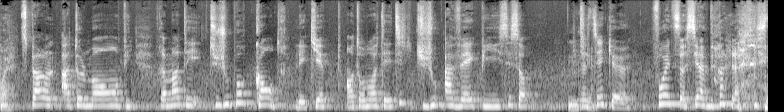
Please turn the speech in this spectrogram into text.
Ouais. Tu parles à tout le monde, puis vraiment, t'es- tu joues pas contre l'équipe en tournoi. t'es- Tu joues avec, puis c'est ça. Je retiens que faut être sociable dans la vie.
